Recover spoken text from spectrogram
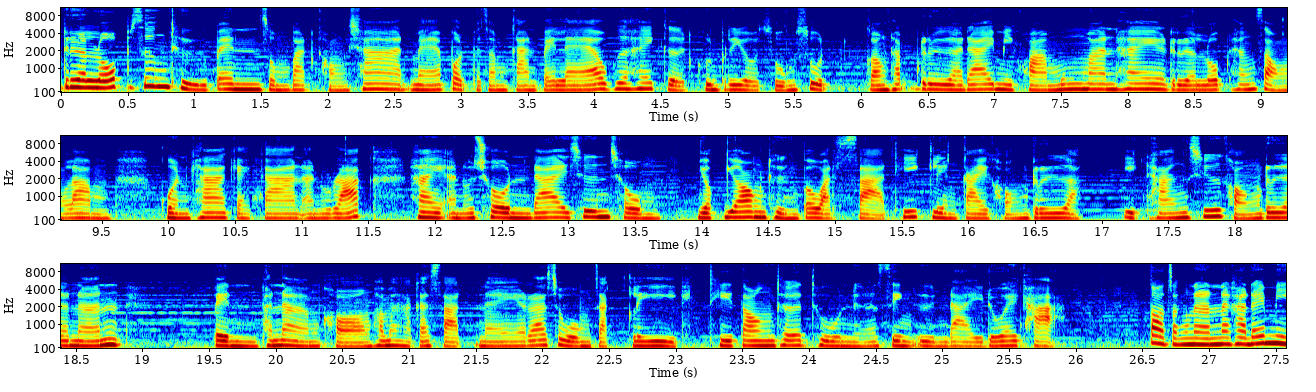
เรือลบซึ่งถือเป็นสมบัติของชาติแม้ปลดประจำการไปแล้ว เพื่อให้เกิดคุณประโยชน์สูงสุด กองทัพเรือได้มีความมุ่งมั่นให้เรือลบทั้งสองลำ ควรค่าแก่การอนุรักษ์ ให้อนุชนได้ชื่นชม ยกย่องถึงประวัติศาสตร์ที่เกลียงไกรของเรือ อีกทั้งชื่อของเรือนั้นเป็นพระนามของพระมหากษัตริย์ในราชวงศ์จักรีที่ต้องเทิดทูนเหนือสิ่งอื่นใดด้วยค่ะ ต่อจากนั้นนะคะได้มี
